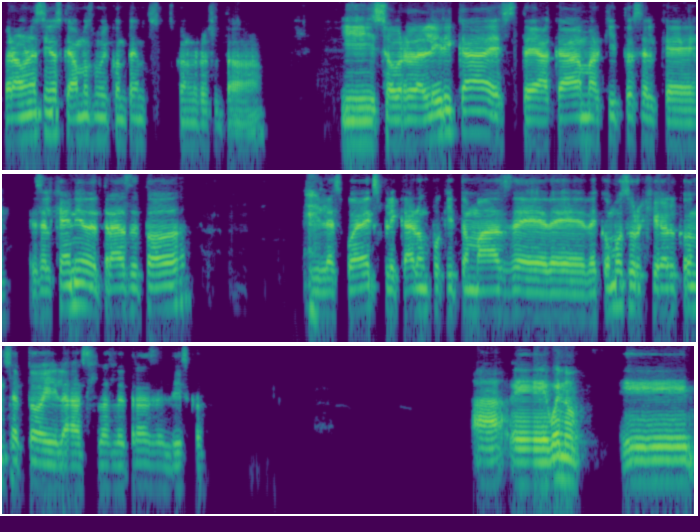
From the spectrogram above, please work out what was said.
pero aún así nos quedamos muy contentos con el resultado. ¿no? Y sobre la lírica, este, acá Marquito es el que es el genio detrás de todo y les puede explicar un poquito más de, de- de cómo surgió el concepto y las, las letras del disco. Ah, eh, bueno, eh,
